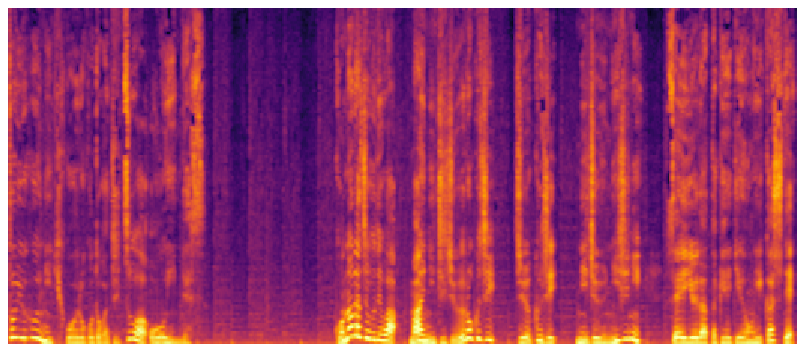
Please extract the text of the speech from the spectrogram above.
というふうに聞こえることが実は多いんですこのラジオでは毎日16時、19時、22時に声優だった経験を活かして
